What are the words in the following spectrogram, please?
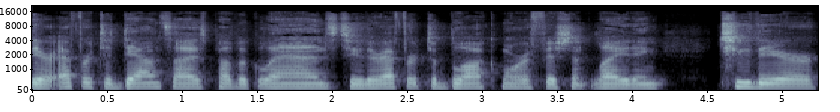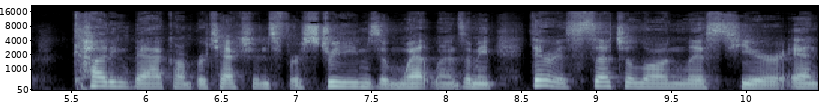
their effort to downsize public lands, to their effort to block more efficient lighting, to their cutting back on protections for streams and wetlands. I mean, there is such a long list here. And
